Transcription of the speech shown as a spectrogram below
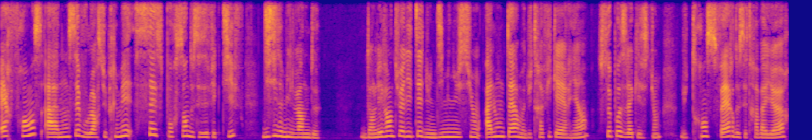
Air France a annoncé vouloir supprimer 16% de ses effectifs d'ici 2022. Dans l'éventualité d'une diminution à long terme du trafic aérien, se pose la question du transfert de ces travailleurs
